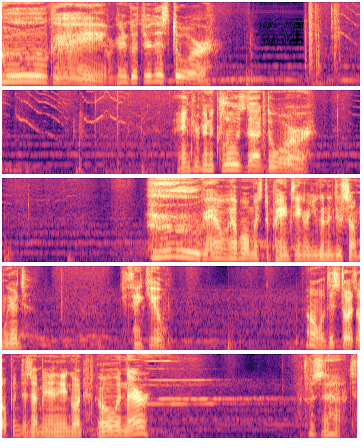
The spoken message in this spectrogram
Okay, we're gonna go through this door. And we're gonna close that door. Oh, hello, Mr. Painting. Are you gonna do something weird? Thank you. Oh, well, this door's open. Does that mean I need to go in? Oh, in there? What was that?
